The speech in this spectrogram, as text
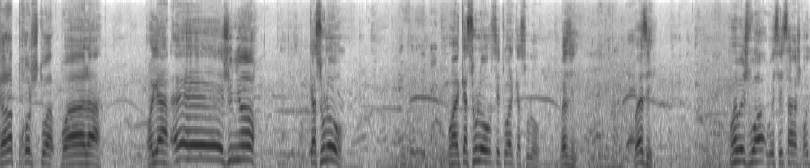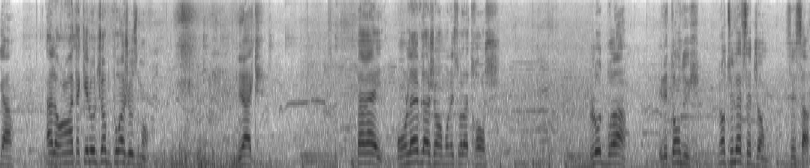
rapproche-toi. Voilà. Regarde. Hé, hé, Junior Cassulo Ouais, Cassulo, c'est toi le Cassulo. Vas-y. Vas-y. Ouais, ouais, je vois. Ouais, c'est ça, je regarde. Alors, on va attaquer l'autre jambe courageusement. Yak. Pareil, on lève la jambe, on est sur la tranche. L'autre bras, il est tendu. Non, tu lèves cette jambe, c'est ça.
